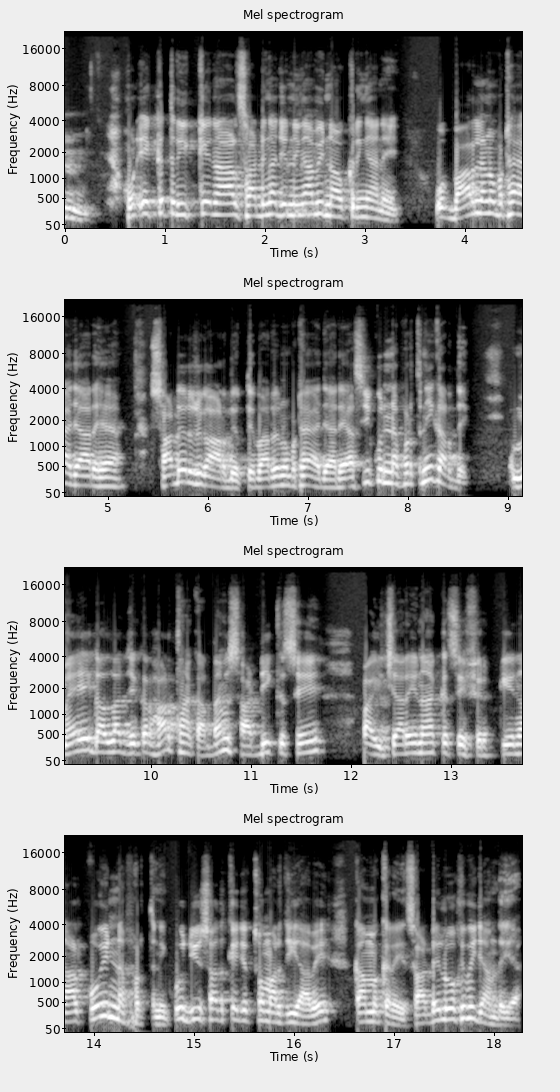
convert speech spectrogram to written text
ਹੂੰ। ਹੁਣ ਇੱਕ ਤਰੀਕੇ ਨਾਲ ਸਾਡੀਆਂ ਜਿੰਨੀਆਂ ਵੀ ਨੌਕਰੀਆਂ ਨੇ ਉਹ ਬਾਹਰਲਿਆਂ ਨੂੰ ਬਿਠਾਇਆ ਜਾ ਰਿਹਾ ਹੈ ਸਾਡੇ ਰੁਜ਼ਗਾਰ ਦੇ ਉੱਤੇ ਬਾਹਰਲਿਆਂ ਨੂੰ ਬਿਠਾਇਆ ਜਾ ਰਿਹਾ ਅਸੀਂ ਕੋਈ ਨਫ਼ਰਤ ਨਹੀਂ ਕਰਦੇ। ਮੈਂ ਇਹ ਗੱਲ ਦਾ ਜ਼ਿਕਰ ਹਰ ਥਾਂ ਕਰਦਾ ਵੀ ਸਾਡੀ ਕਿਸੇ ਭਾਈਚਾਰੇ ਨਾਲ ਕਿਸੇ ਫਿਰਕੇ ਨਾਲ ਕੋਈ ਨਫ਼ਰਤ ਨਹੀਂ। ਕੋਈ ਜੀ ਸਦਕੇ ਜਿੱਥੋਂ ਮਰਜ਼ੀ ਆਵੇ ਕੰਮ ਕਰੇ। ਸਾਡੇ ਲੋਕ ਵੀ ਜਾਂਦੇ ਆ।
